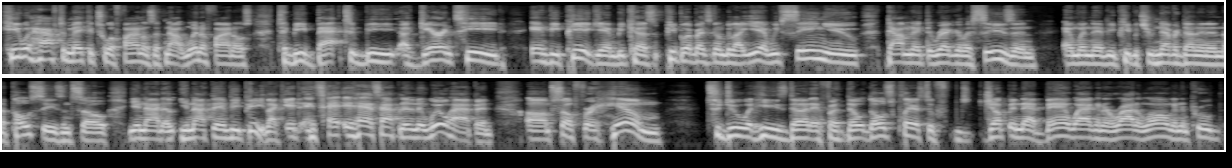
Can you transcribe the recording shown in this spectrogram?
he would have to make it to a finals, if not win a finals, to be back to be a guaranteed MVP again because people are basically going to be like, yeah, we've seen you dominate the regular season and win the MVP, but you've never done it in the postseason. So you're not a, you're not the MVP. Like it it has happened and it will happen. Um, so for him to do what he's done, and for th- those players to f- jump in that bandwagon and ride along and improve,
